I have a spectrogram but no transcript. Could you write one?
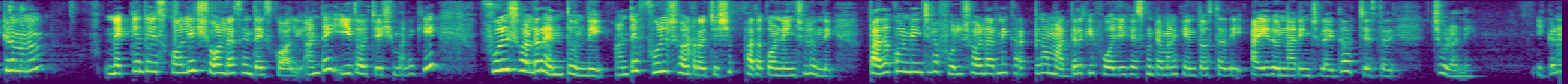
ఇక్కడ మనం నెక్ ఎంత వేసుకోవాలి షోల్డర్స్ ఎంత వేసుకోవాలి? అంటే ఇది వచ్చేసి మనకి ఫుల్ షోల్డర్ ఎంత ఉంది అంటే ఫుల్ షోల్డర్ వచ్చేసి పదకొండు ఇంచులు ఉంది. పదకొండు ఇంచుల ఫుల్ షోల్డర్ని కరెక్ట్గా మధ్యలోకి ఫోల్డ్ చేసేసుకుంటే మనకి ఎంత వస్తుంది? ఐదున్నర ఇంచులు అయితే వచ్చేస్తుంది. చూడండి. ఇక్కడ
